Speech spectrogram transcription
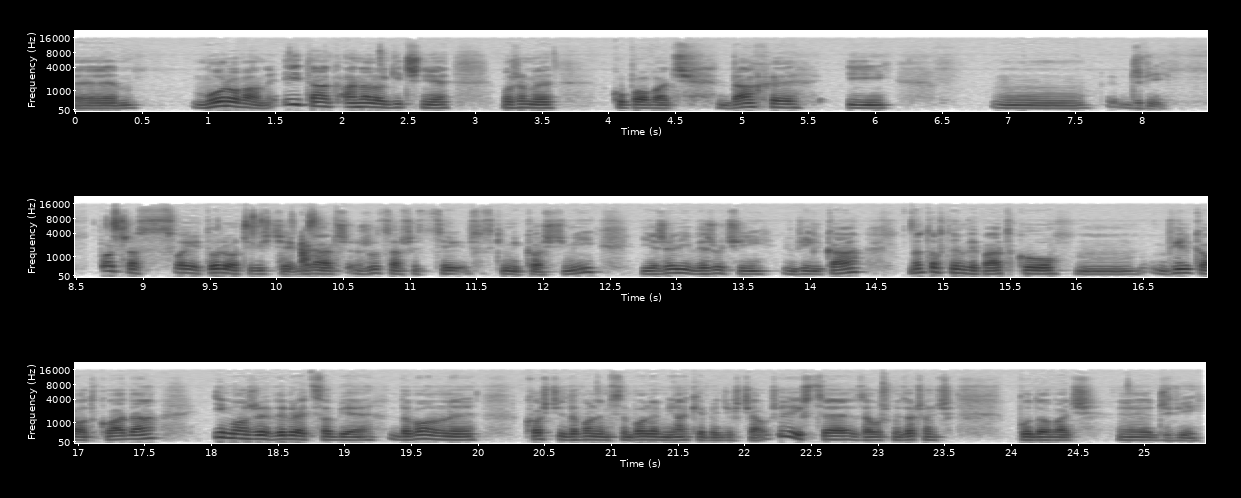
em, murowany. I tak analogicznie możemy kupować dachy i mm, drzwi. Podczas swojej tury oczywiście gracz rzuca wszyscy, wszystkimi kośćmi. Jeżeli wyrzuci wilka, no to w tym wypadku mm, wilka odkłada i może wybrać sobie dowolny kość z dowolnym symbolem, jakie będzie chciał. Czyli chce, załóżmy, zacząć budować e, drzwi.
